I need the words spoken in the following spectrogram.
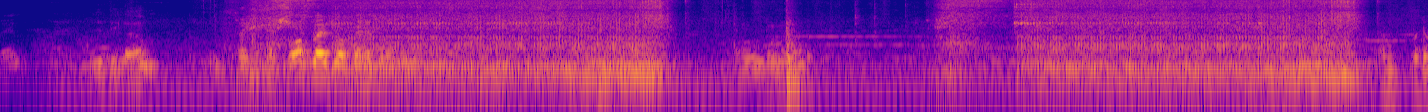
যে দিলাম। শর্ট ব্লাই ব্লক দেখাতে হবে আবার উল্টানো আমি ওইটা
